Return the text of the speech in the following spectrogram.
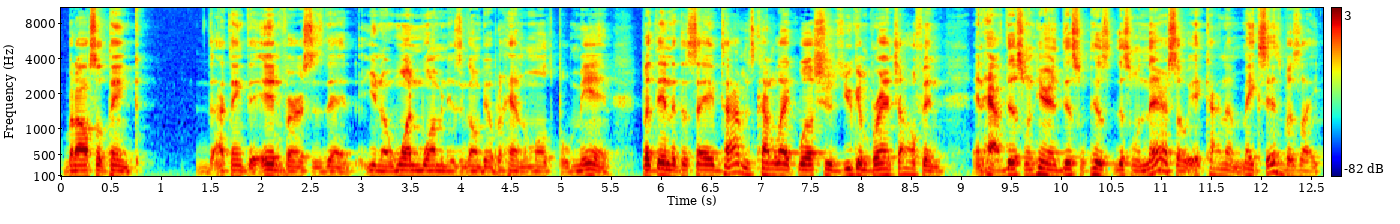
But I also think I think the inverse is that you know one woman isn't going to be able to handle multiple men. But then at the same time, it's kind of like well, shoot, you can branch off and and have this one here and this one this, this one there, so it kind of makes sense. But it's like,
